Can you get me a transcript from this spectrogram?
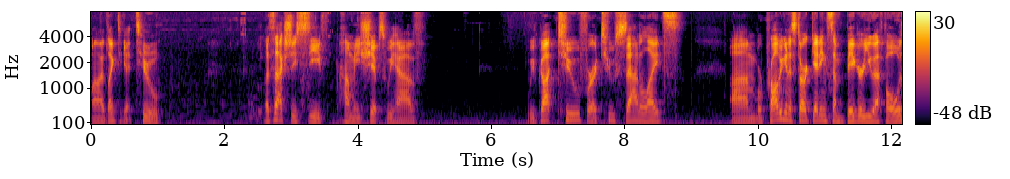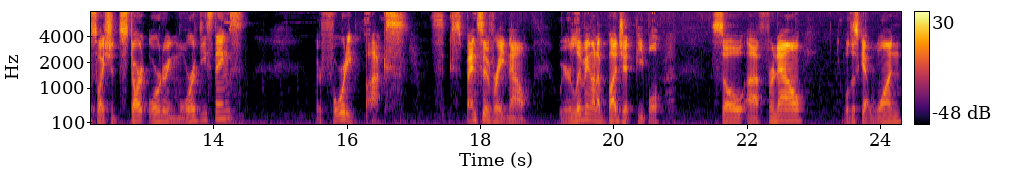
I'd like to get two. Let's actually see how many ships we have. We've got two for our two satellites. Um, we're probably going to start getting some bigger UFOs, so I should start ordering more of these things. They're 40 bucks. It's expensive right now. We're living on a budget, people. So uh, for now, we'll just get one,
